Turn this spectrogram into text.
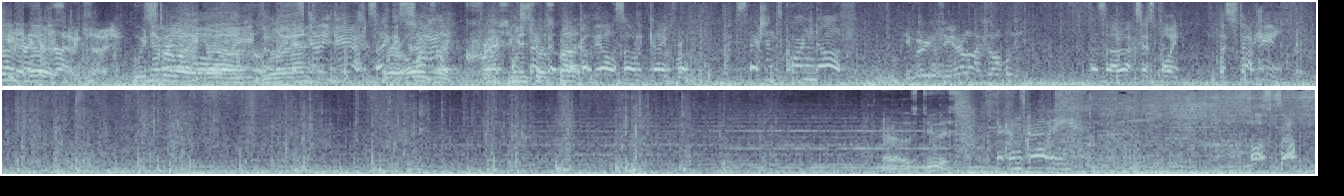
I'm starting to notice we never like uh, land. We're always like crashing into a spot. Got the asshole it came from. Section's cordoned off. Emergency airlock's open. That's our access point. Let's stack in. Alright, let's do this. Here comes gravity. Masks up.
